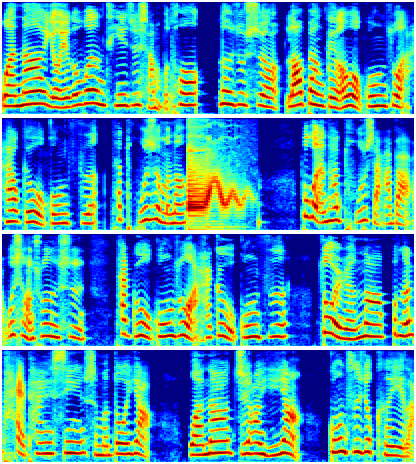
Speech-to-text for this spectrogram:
我呢有一个问题一直想不通，那就是老板给了我工作，还要给我工资，他图什么呢？不管他图啥吧，我想说的是，他给我工作还给我工资，做人呢不能太贪心，什么都要。我呢只要一样，工资就可以了。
